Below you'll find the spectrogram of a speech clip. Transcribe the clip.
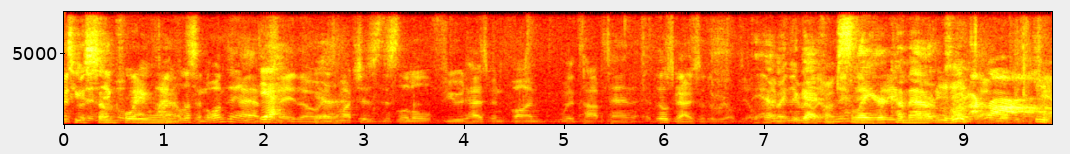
a Spider-Man 2 some 41? Listen, the one thing I have Yeah. to say though, Yeah. as much as this little feud has been fun with top ten, those guys are the real deal. They had, I like, mean, the guy really from are. They- they Slayer come their out and exact he's like, job. World is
